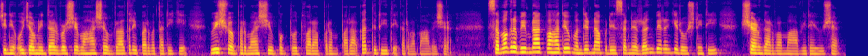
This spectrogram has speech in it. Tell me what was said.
જેની ઉજવણી દર વર્ષે મહાશિવરાત્રિ પર્વ તરીકે વિશ્વભરમાં શિવભક્તો દ્વારા પરંપરાગત રીતે કરવામાં આવે છે. સમગ્ર ભીમનાથ મહાદેવ મંદિરના પરિસરને રંગબેરંગી રોશનીથી શણગારવામાં આવી રહ્યું છે.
